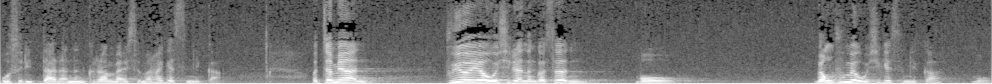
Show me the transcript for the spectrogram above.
옷을 입다라는 그런 말씀을 하겠습니까? 어쩌면 부여에 오시려는 것은 뭐 명품의 옷이겠습니까? 뭐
